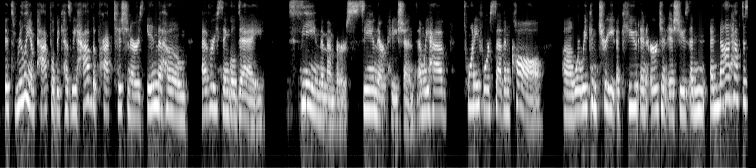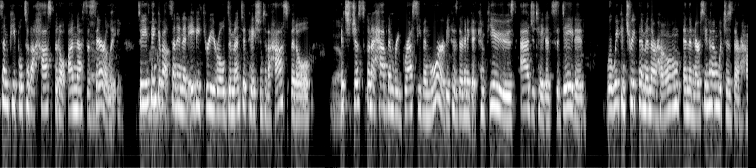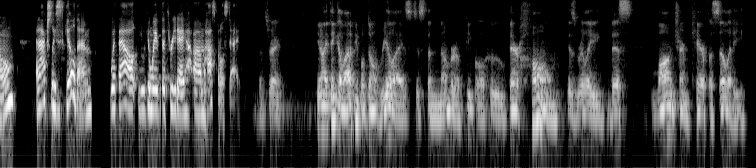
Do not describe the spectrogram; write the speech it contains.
it's really impactful because we have the practitioners in the home every single day seeing the members, seeing their patients, and we have 24 7 call uh, where we can treat acute and urgent issues and, and not have to send people to the hospital unnecessarily. So you think about sending an 83 year old demented patient to the hospital, yeah. it's just going to have them regress even more because they're going to get confused, agitated, sedated, where we can treat them in their home, in the nursing home, which is their home, and actually skill them without, we can waive the three day um, hospital stay. That's right. You know, I think a lot of people don't realize just the number of people who their home is really this long term care facility.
